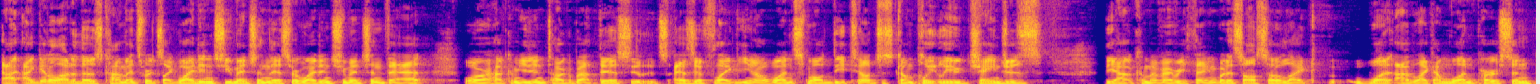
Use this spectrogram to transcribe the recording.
I, I get a lot of those comments where it's like, why didn't you mention this or why didn't you mention that? Or how come you didn't talk about this? It's as if like, you know, one small detail just completely changes the outcome of everything. But it's also like one I'm like I'm one person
